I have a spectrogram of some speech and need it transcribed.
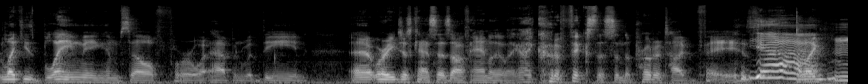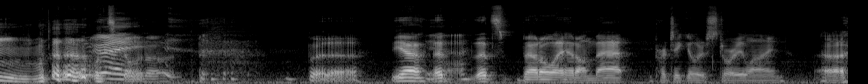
like he's blaming himself for what happened with Dean, uh, where he just kind of says offhandedly like I could have fixed this in the prototype phase. Yeah. Like hmm, what's Right. going on? But uh, yeah, Yeah. that that's about all I had on that particular storyline. Uh,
